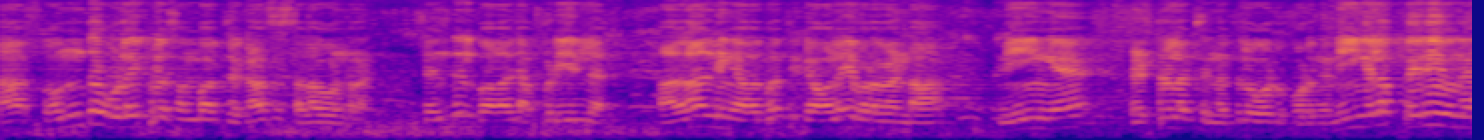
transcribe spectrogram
நான் சொந்த உழைப்புல சம்பாதிச்ச காசு செலவு பண்றேன். செந்தில் பாலாஜி அப்படி இல்ல. அதனால நீங்க அதை பத்தி கவலையே பட வேண்டாம். நீங்க ரெட்டல சின்னத்துல ஓட்டு போடுங்க. நீங்க எல்லாம் பெரியவங்க.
